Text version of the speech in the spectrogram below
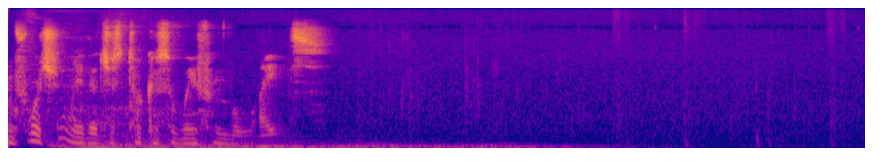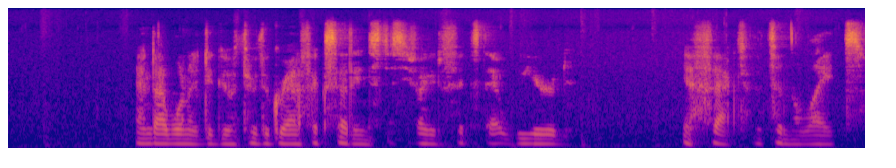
Unfortunately, that just took us away from the lights. And I wanted to go through the graphic settings to see if I could fix that weird effect that's in the lights.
